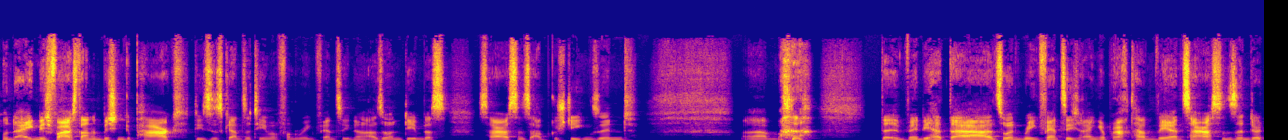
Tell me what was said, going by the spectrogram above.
und eigentlich war es dann ein bisschen geparkt, dieses ganze Thema von Ringfencing, ne? also indem das Saracens abgestiegen sind. Ähm, wenn die halt da so ein Ringfencing reingebracht haben, wären Saracens in der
